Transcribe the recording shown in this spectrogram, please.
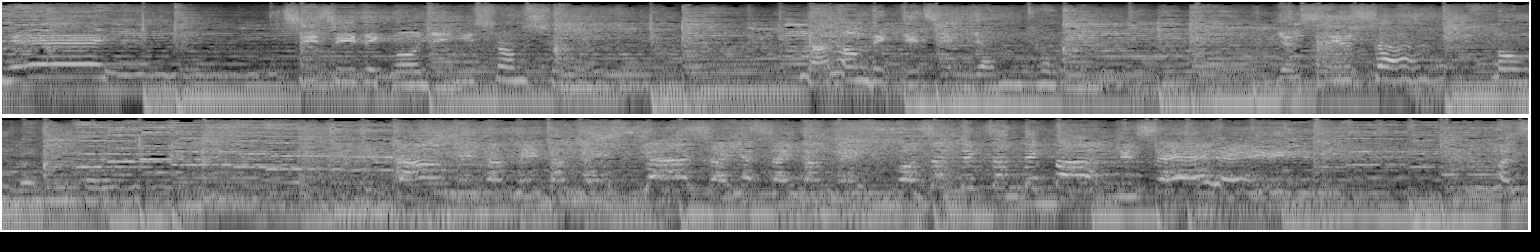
你，痴痴的我已心碎，眼眶的热情隐退，人消失风里去。等你，等你，等你，一世一世等你，我真的真的不愿舍弃，很想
